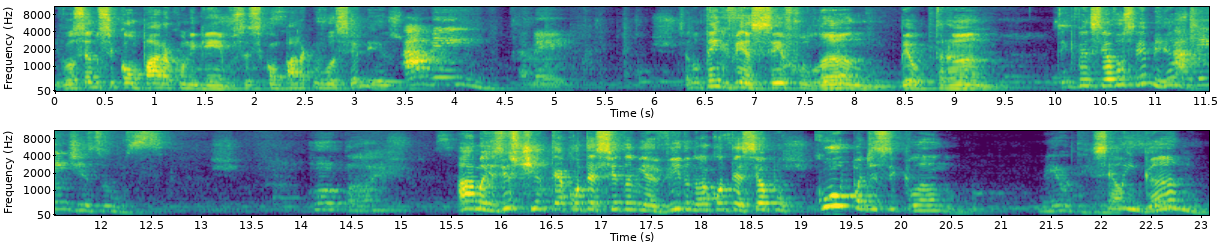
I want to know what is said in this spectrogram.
E você não se compara com ninguém, você se compara com você mesmo. Amém. Amém. Você não tem que vencer fulano, beltrano. Tem que vencer a você mesmo. Amém, Jesus. Oh, Pai. Ah, mas isso tinha que ter acontecido na minha vida, não aconteceu por culpa de ciclano. Meu Deus. Isso é um engano.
